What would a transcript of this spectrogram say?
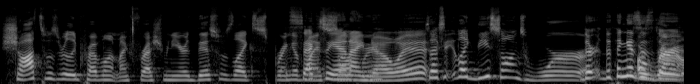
Shots was really prevalent my freshman year. This was like spring of Sexy my and I know it. Sexy, like these songs were. They're, the thing is, is they're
